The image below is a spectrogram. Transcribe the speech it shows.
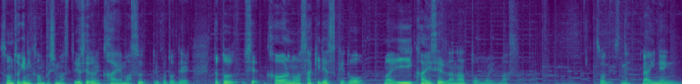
その時に還付しますという制度に変えますということで、ちょっと変わるのは先ですけど、まあ、いい改正だなと思います。そうですね。来年、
